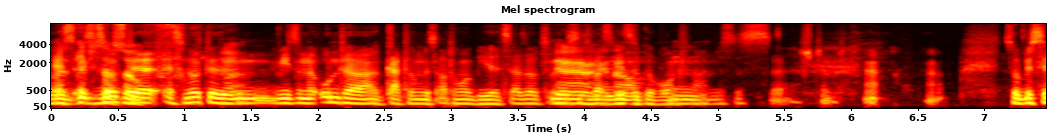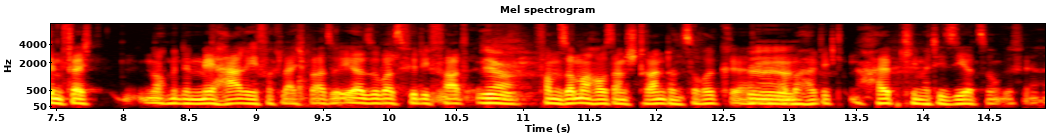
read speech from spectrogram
Es, es, noch so? wirkte, es wirkte Ja. wie so eine Untergattung des Automobils, also zumindest Ja, was wir genau. so gewohnt Mhm. waren. Das ist äh, stimmt. Ja, ja. So ein bisschen vielleicht noch mit dem Mehari vergleichbar, also eher sowas für die Fahrt Ja. vom Sommerhaus an Strand und zurück, äh, Ja. aber halt halb klimatisiert so ungefähr.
